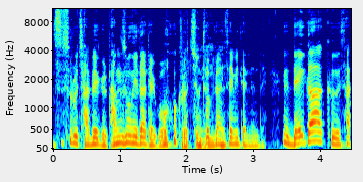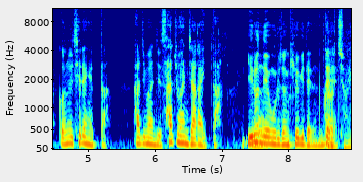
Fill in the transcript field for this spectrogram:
스스로 자백을 방송에다 대고 그렇죠. 인터뷰를 예. 한 셈이 됐는데 내가 그 사건을 실행했다. 하지만 이제 사주환자가 있다. 이런 뭐. 내용으로 전 기억이 되는데 그렇죠. 예.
